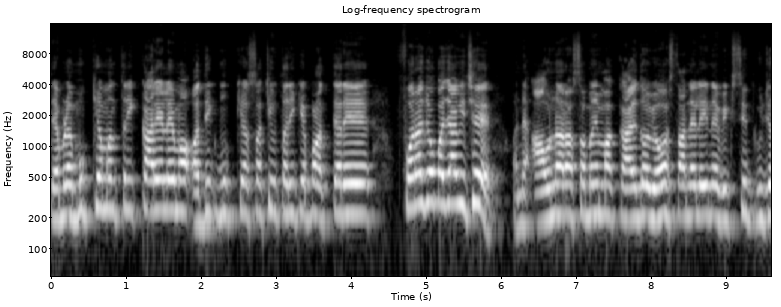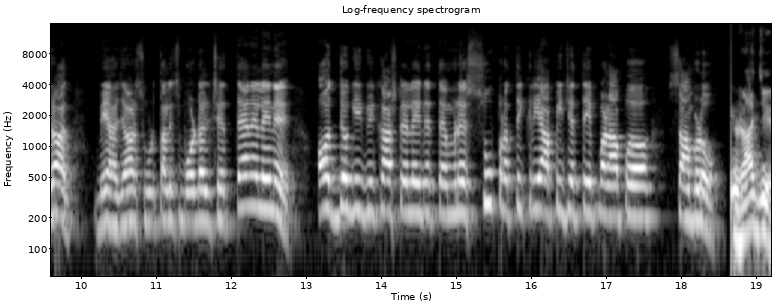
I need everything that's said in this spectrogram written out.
તેમણે મુખ્યમંત્રી કાર્યાલયમાં અધિક મુખ્ય સચિવ તરીકે પણ અત્યારે ફરજો બજાવી છે અને આવનારા સમયમાં કાયદો વ્યવસ્થાને લઈને વિકસિત ગુજરાત બે હજાર સુડતાલીસ મોડલ છે તેને લઈને ઔદ્યોગિક વિકાસને લઈને તેમણે શું પ્રતિક્રિયા આપી છે તે પણ આપ સાંભળો. રાજ્ય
